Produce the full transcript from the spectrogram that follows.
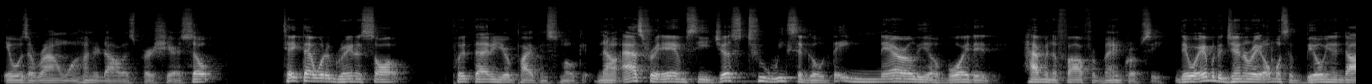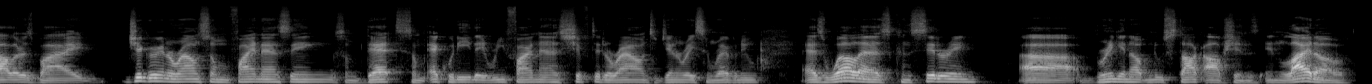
it was around $100 per share. So take that with a grain of salt put that in your pipe and smoke it. Now, as for AMC, just two weeks ago, they narrowly avoided having to file for bankruptcy. They were able to generate almost a billion dollars by jiggering around some financing, some debt, some equity. They refinanced, shifted around to generate some revenue, as well as considering uh, bringing up new stock options in light of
